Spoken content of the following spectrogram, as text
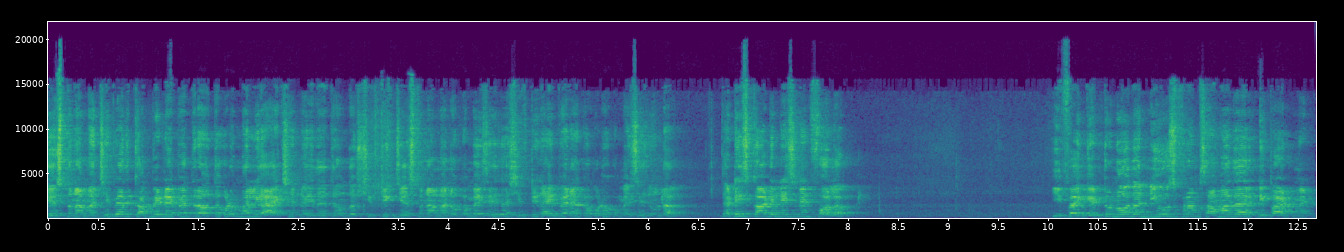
చేస్తున్నామని చెప్పి అది కంప్లీట్ అయిపోయిన తర్వాత కూడా మళ్ళీ యాక్షన్ ఏదైతే ఉందో షిఫ్టింగ్ చేస్తున్నామని ఒక మెసేజ్ ఆ షిఫ్టింగ్ అయిపోయినాక కూడా ఒక మెసేజ్ ఉండాలి. That is coordination and follow up if I get to know the news from some other department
